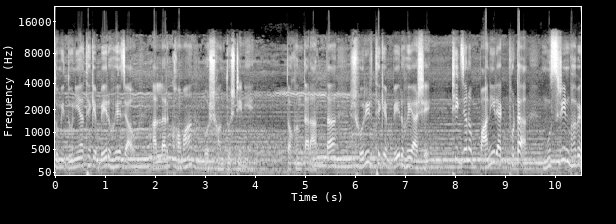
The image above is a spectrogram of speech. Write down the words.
তুমি দুনিয়া থেকে বের হয়ে যাও আল্লাহর ক্ষমা ও সন্তুষ্টি নিয়ে। তখন তার আত্মা শরীর থেকে বের হয়ে আসে, ঠিক যেন পানির এক ফোঁটা মসৃণভাবে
